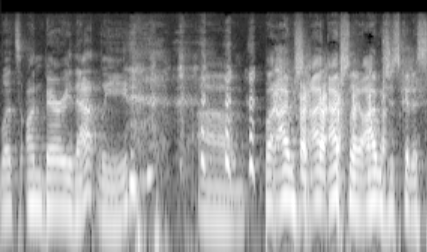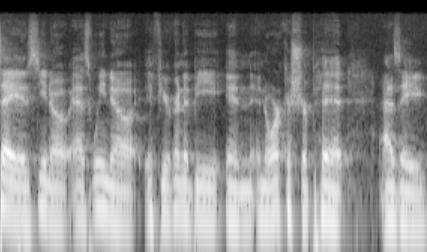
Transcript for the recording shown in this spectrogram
Let's unbury that lead. Um, but I was I, actually I was just going to say is you know as we know if you're going to be in an orchestra pit as a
